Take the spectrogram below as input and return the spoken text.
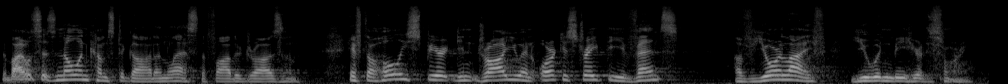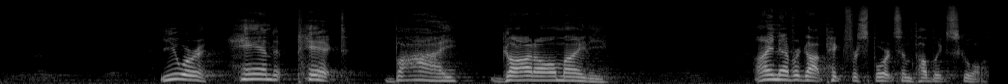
The Bible says no one comes to God unless the Father draws them. If the Holy Spirit didn't draw you and orchestrate the events of your life, you wouldn't be here this morning. You were handpicked by God Almighty I never got picked for sports in public school.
